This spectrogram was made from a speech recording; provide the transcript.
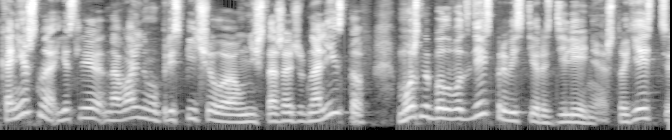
конечно, если Навальному приспичило уничтожать журналистов, можно было вот здесь провести разделение, что есть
